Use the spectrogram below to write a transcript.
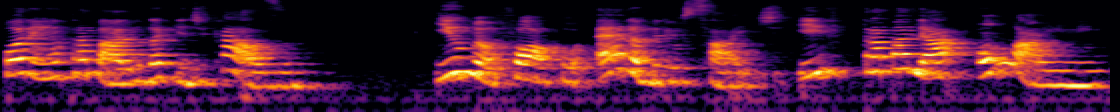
porém eu trabalho daqui de casa. E o meu foco era abrir o site e trabalhar online.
